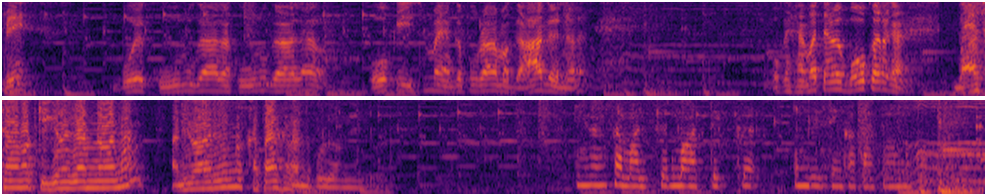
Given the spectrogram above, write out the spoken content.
මේ බොය කූරු ගාලා කූරු ගාලා ඕක ඉස්ම ඇඟ පුරාම ගාගෙන ඕක හැමතැනම බෝ කරගන්න. භාෂාවක් ඉගෙන ගන්නවා නම් අනිවාර්යයෙන්ම කතා කරන්න පුළුවන් වෙන්න ඕන. එහෙනම් සමාජසර් මාත් එක්ක ඉංග්‍රීසියෙන් කතා කරන්නකෝ.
